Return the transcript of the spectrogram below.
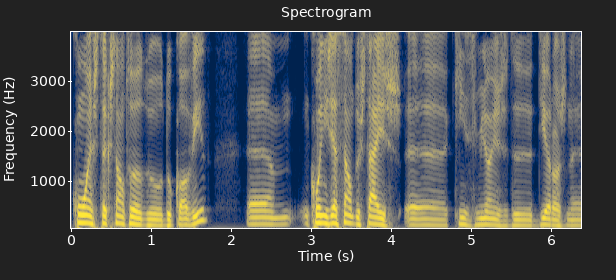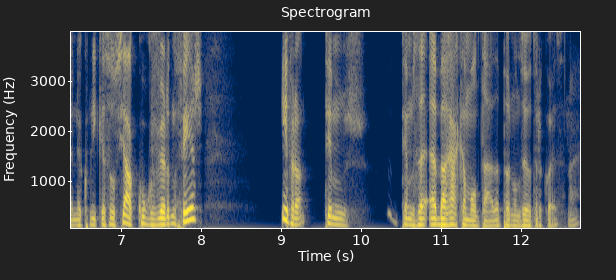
com esta questão toda do, do Covid, um, com a injeção dos tais uh, 15 milhões de, de euros na, na, comunicação social que o governo fez, e pronto, temos, temos a, a barraca montada, para não dizer outra coisa. Não é?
